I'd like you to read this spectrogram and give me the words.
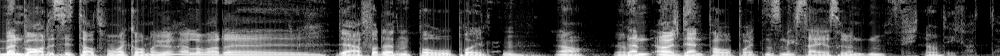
Men var det sitat fra McConagher, eller var det Det er for den powerpointen. Ja. Ja. Den, ja, den powerpointen som gikk seiersrunden. Fytti katta.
